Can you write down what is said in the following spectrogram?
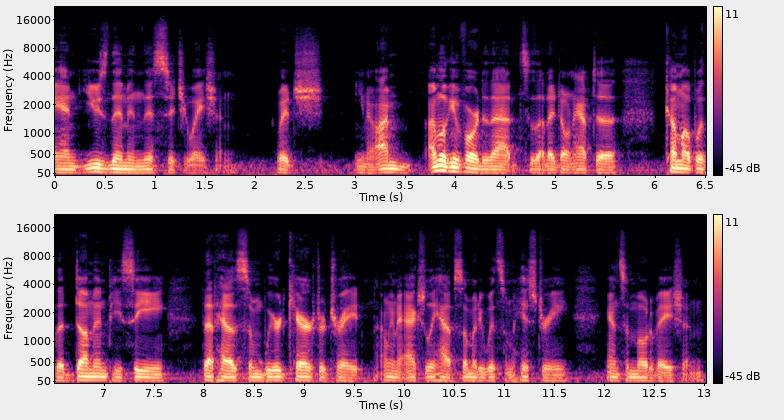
and use them in this situation. Which you know, I'm I'm looking forward to that, so that I don't have to come up with a dumb NPC that has some weird character trait. I'm going to actually have somebody with some history and some motivation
